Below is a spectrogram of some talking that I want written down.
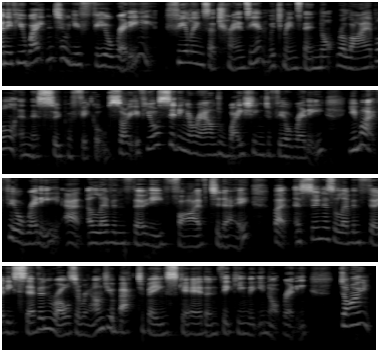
And if you wait until you feel ready, feelings are transient, which means they're not reliable and they're super fickle. So if you're sitting around waiting to feel ready, you might feel ready at 11:35 today, but as soon as 11:37 rolls around, you're back to being scared and thinking that you're not ready. Don't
